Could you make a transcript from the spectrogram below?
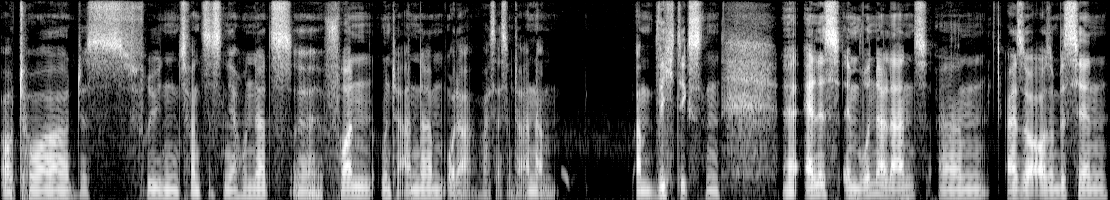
Autor des frühen 20. Jahrhunderts äh, von unter anderem, oder was heißt unter anderem, am wichtigsten äh, Alice im Wunderland, ähm, also auch so ein bisschen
